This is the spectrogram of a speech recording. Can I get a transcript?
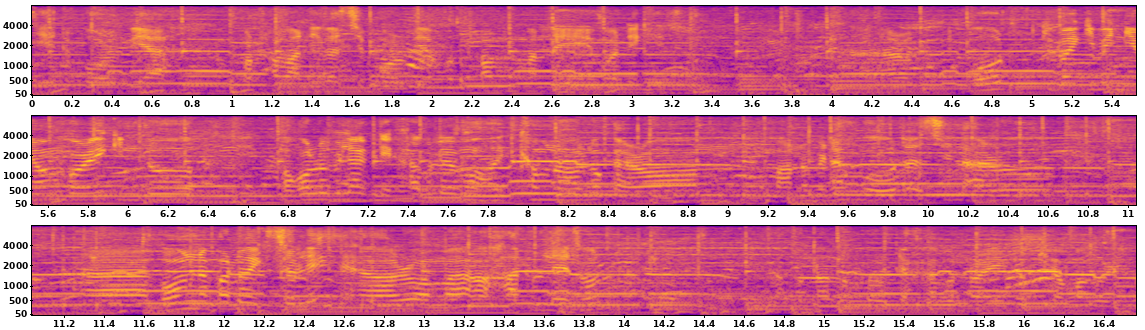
যিহেতু বৰ বিয়া প্ৰথম আদিবাসী বৰ বিয়া প্ৰথম মানে মই দেখিছোঁ। আৰু বহুত কিবা কিবি নিয়ম কৰে কিন্তু সকলোবিলাক দেখাবলৈ মই সক্ষম নহ'লোঁ কাৰণ মানুহবিলাক বহুত আছিল আৰু গম নাপালোঁ একচুৱেলি আৰু আমাৰ অহাটো লেট হ'ল। আপোনালোকক দেখাব নোৱাৰিলোঁ ক্ষমা কৰিব।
